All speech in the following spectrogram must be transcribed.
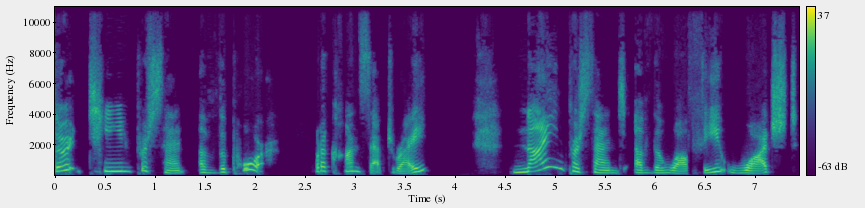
13% of the poor. What a concept, right? 9% of the wealthy watched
